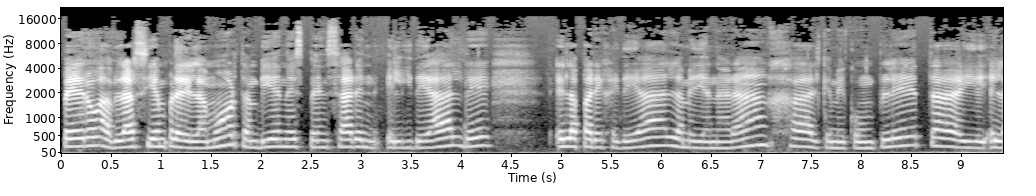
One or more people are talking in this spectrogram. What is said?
pero hablar siempre del amor también es pensar en el ideal de la pareja ideal, la media naranja, el que me completa y el,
